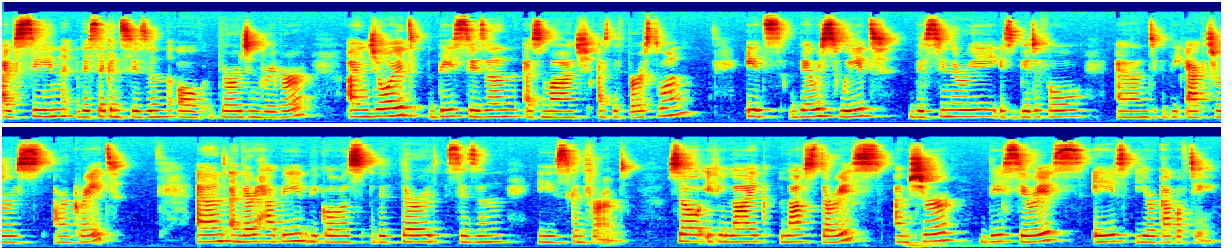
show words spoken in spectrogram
I've seen the second season of Virgin River. I enjoyed this season as much as the first one. It's very sweet, the scenery is beautiful, and the actors are great. And I'm very happy because the third season is confirmed. So if you like love stories, I'm sure this series is your cup of tea.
